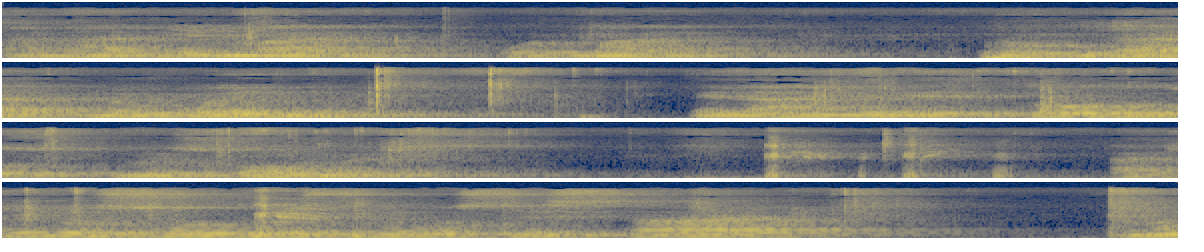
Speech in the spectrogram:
a nadie mal por mal, procurad lo bueno delante de todos los hombres. Aquí nosotros tenemos que estar, no,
